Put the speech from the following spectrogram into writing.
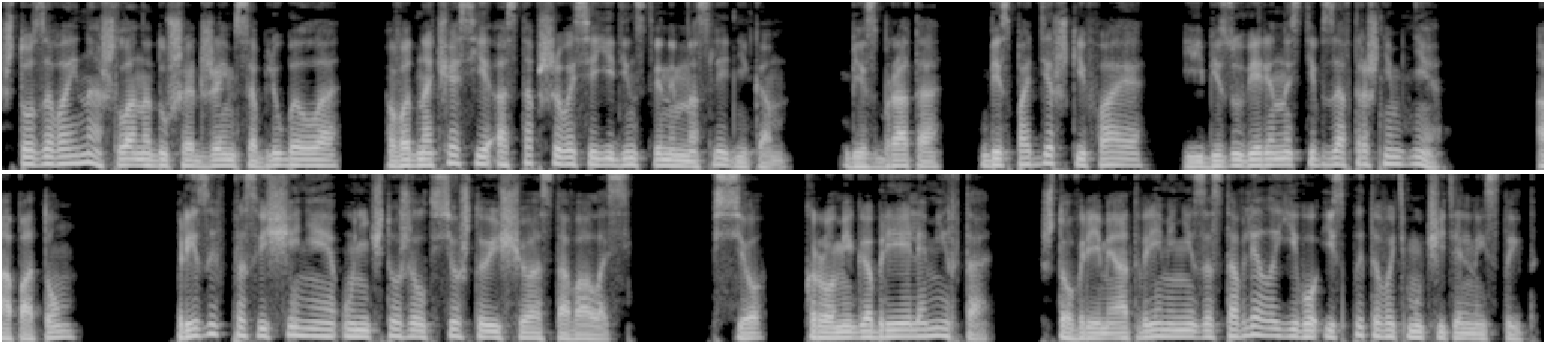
что за война шла на душе Джеймса Блюбелла, в одночасье оставшегося единственным наследником, без брата, без поддержки Фая и без уверенности в завтрашнем дне. А потом Призыв просвещения уничтожил все, что еще оставалось. Все, кроме Габриэля Мирта, что время от времени заставляло его испытывать мучительный стыд.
